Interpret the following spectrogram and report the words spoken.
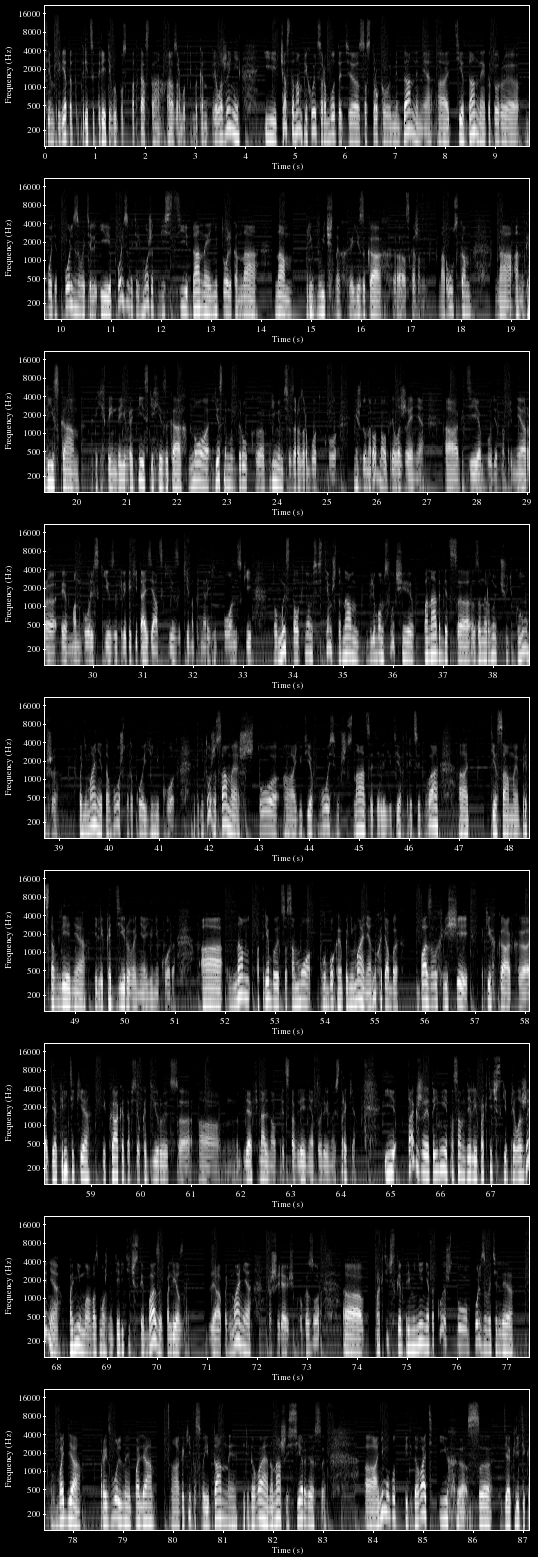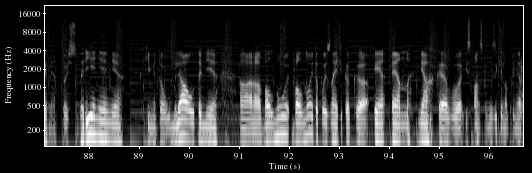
Всем привет, это 33-й выпуск подкаста о разработке бэкэнд-приложений. И часто нам приходится работать э, со строковыми данными, а те данные, которые вводит пользователь, и пользователь может ввести данные не только на нам привычных языках, э, скажем, на русском, на английском, на каких-то индоевропейских языках, но если мы вдруг э, примемся за разработку международного приложения, а, где будет, например, э, монгольский язык или какие-то азиатские языки, например, японский, то мы столкнемся с тем, что нам в любом случае понадобится занырнуть чуть глубже в понимание того, что такое Unicode. Это не то же самое, что UTF-8, 16 или UTF-32, а, те самые представления или кодирование Unicode, а нам потребуется само глубокое понимание, ну хотя бы базовых вещей, таких как э, диакритики и как это все кодируется э, для финального представления той или иной строке. И также это имеет на самом деле и практические приложения, помимо, возможно, теоретической базы полезной для понимания, расширяющей кругозор. Э, практическое применение такое, что пользователи, вводя произвольные поля, какие-то свои данные, передавая на наши сервисы, а, они могут передавать их э, с диакритиками, то есть с ударениями, какими-то умляутами, а, волной, волной такой, знаете, как э, «н» мягкая в испанском языке, например.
